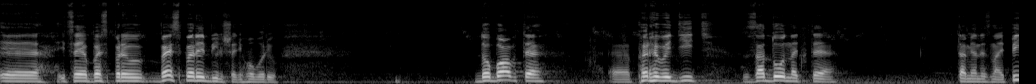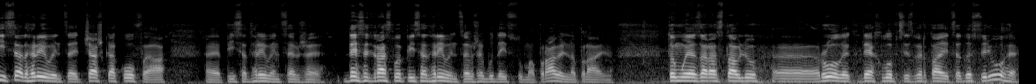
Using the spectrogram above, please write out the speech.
Е, і це я без, без перебільшень говорю. Добавте, е, переведіть, задонатьте. Там, я не знаю, 50 гривень це чашка кофе, а е, 50 гривень це вже 10 разів по 50 гривень це вже буде і сума. Правильно, правильно. Тому я зараз ставлю е, ролик, де хлопці звертаються до Сереги.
